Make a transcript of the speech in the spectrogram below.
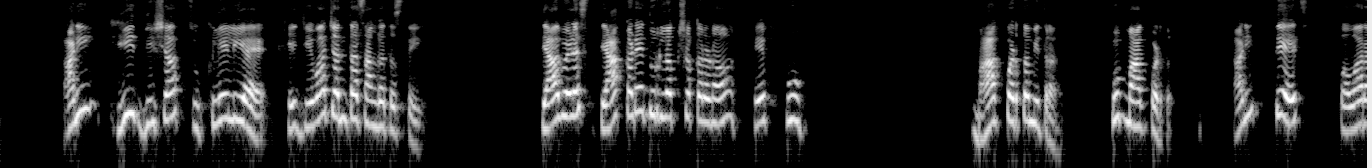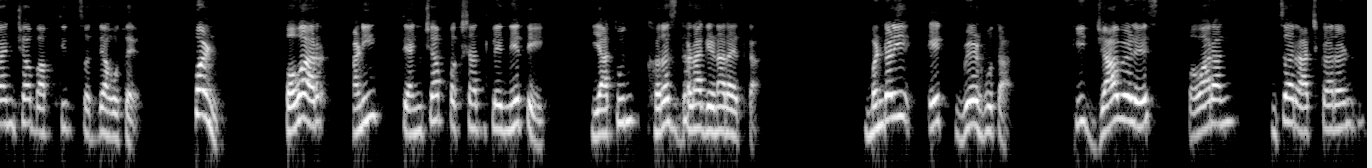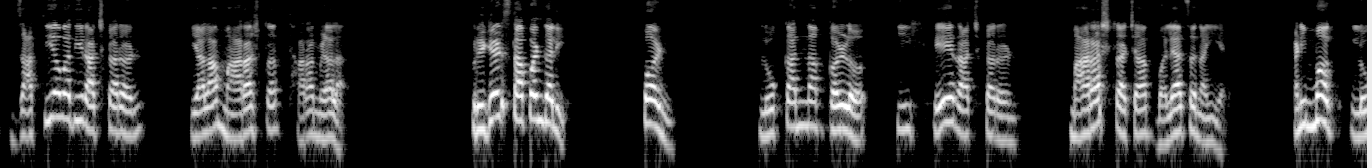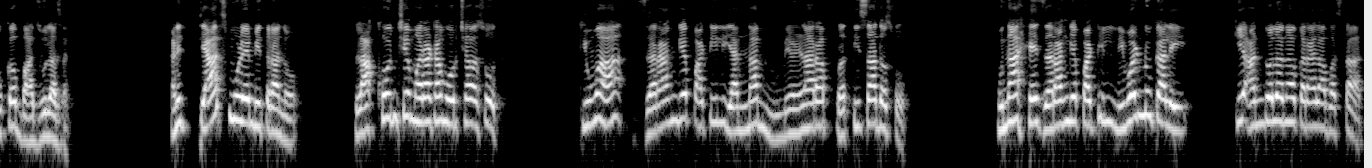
आणि ही दिशा चुकलेली आहे हे जेव्हा जनता सांगत असते त्यावेळेस त्याकडे दुर्लक्ष करणं हे खूप महाग पडतं मित्रांनो. खूप महाग पडतं. आणि तेच पवारांच्या बाबतीत सध्या होत आहे पण पवार आणि त्यांच्या पक्षातले नेते यातून खरंच धडा घेणार आहेत का? मंडळी एक वेळ होता की ज्या वेळेस पवारांचं राजकारण जातीयवादी राजकारण याला महाराष्ट्रात थारा मिळाला. ब्रिगेड स्थापन झाली. पण लोकांना कळलं की हे राजकारण महाराष्ट्राच्या भल्याचं नाही आहे आणि मग लोक बाजूला झाले. आणि त्याचमुळे मित्रांनो लाखोंचे मराठा मोर्चा असोत किंवा जरांगे पाटील यांना मिळणारा प्रतिसाद असो पुन्हा हे जरांगे पाटील निवडणूक आली की आंदोलनं करायला बसतात.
